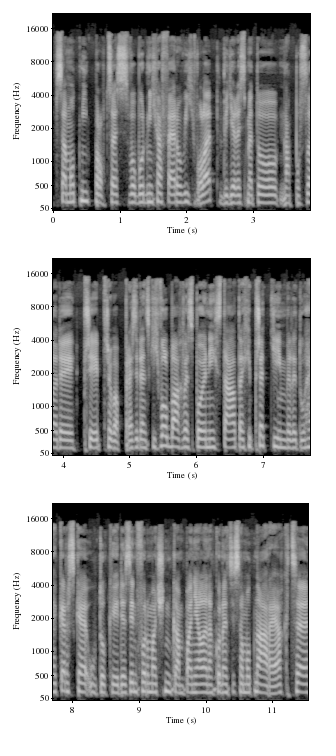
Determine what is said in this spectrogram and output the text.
v samotný proces svobodných a férových voleb. Viděli jsme to naposledy při třeba prezidentských volbách ve Spojených státech i předtím. Byly tu hackerské útoky, dezinformační kampaně, ale nakonec i samotná reakce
